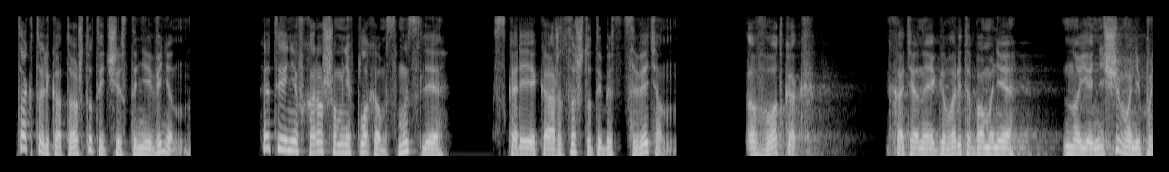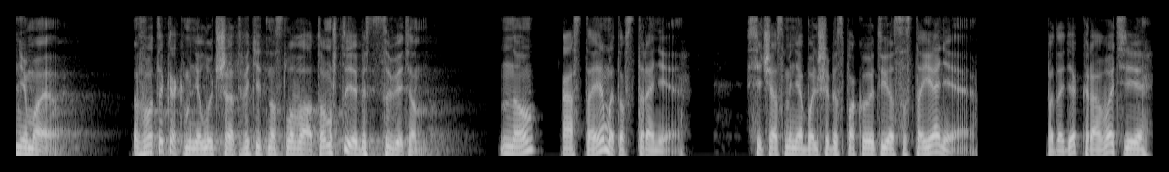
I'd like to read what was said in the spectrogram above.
так только то, что ты чисто невинен. Это и не в хорошем, и не в плохом смысле. Скорее кажется, что ты бесцветен. Вот как? Хотя она и говорит обо мне, но я ничего не понимаю. Вот и как мне лучше ответить на слова о том, что я бесцветен? Ну, оставим это в стороне. Сейчас меня больше беспокоит её состояние. Подойдя к кровати,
